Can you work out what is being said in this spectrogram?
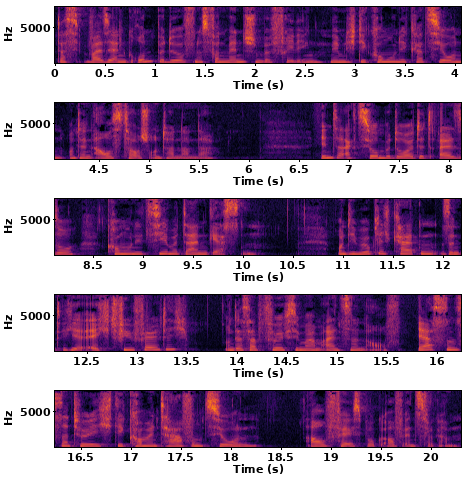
dass, weil sie ein Grundbedürfnis von Menschen befriedigen, nämlich die Kommunikation und den Austausch untereinander. Interaktion bedeutet also, kommuniziere mit deinen Gästen. Und die Möglichkeiten sind hier echt vielfältig und deshalb führe ich sie mal im Einzelnen auf. Erstens natürlich die Kommentarfunktion auf Facebook, auf Instagram.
